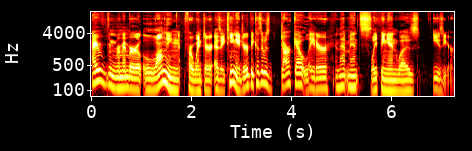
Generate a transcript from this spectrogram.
I even remember longing for winter as a teenager because it was dark out later, and that meant sleeping in was easier.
